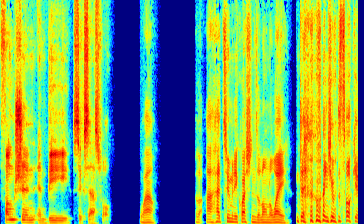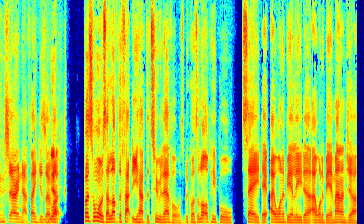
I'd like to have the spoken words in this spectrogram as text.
function and be successful. Wow. I had too many questions along the way when you were talking and sharing that. Thank you so yeah. much. First and foremost, I love the fact that you have the two levels because a lot of people say they, I want to be a leader, I want to be a manager,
